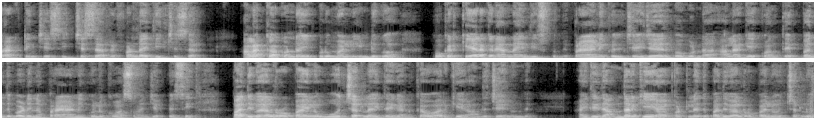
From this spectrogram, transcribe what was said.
ప్రకటించేసి ఇచ్చేసారు రిఫండ్ అయితే ఇచ్చేసారు అలా కాకుండా ఇప్పుడు మళ్ళీ ఇండిగో ఒక కీలక నిర్ణయం తీసుకుంది. ప్రయాణికులు చేజారిపోకుండా అలాగే కొంత ఇబ్బంది పడిన ప్రయాణికుల కోసం అని చెప్పేసి పదివేల రూపాయల ఓచర్లు అయితే కనుక వారికి అందజేయనుంది. అయితే ఇది అందరికీ ఇవ్వట్లేదు పదివేల రూపాయల ఓచర్లు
